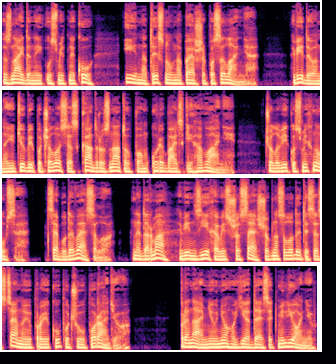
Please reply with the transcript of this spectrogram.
знайдений у смітнику, і натиснув на перше посилання. Відео на Ютубі почалося з кадру з натовпом у рибальській гавані. Чоловік усміхнувся. Це буде весело. Недарма він з'їхав із шосе, щоб насолодитися сценою, про яку почув по радіо. Принаймні у нього є 10 мільйонів,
